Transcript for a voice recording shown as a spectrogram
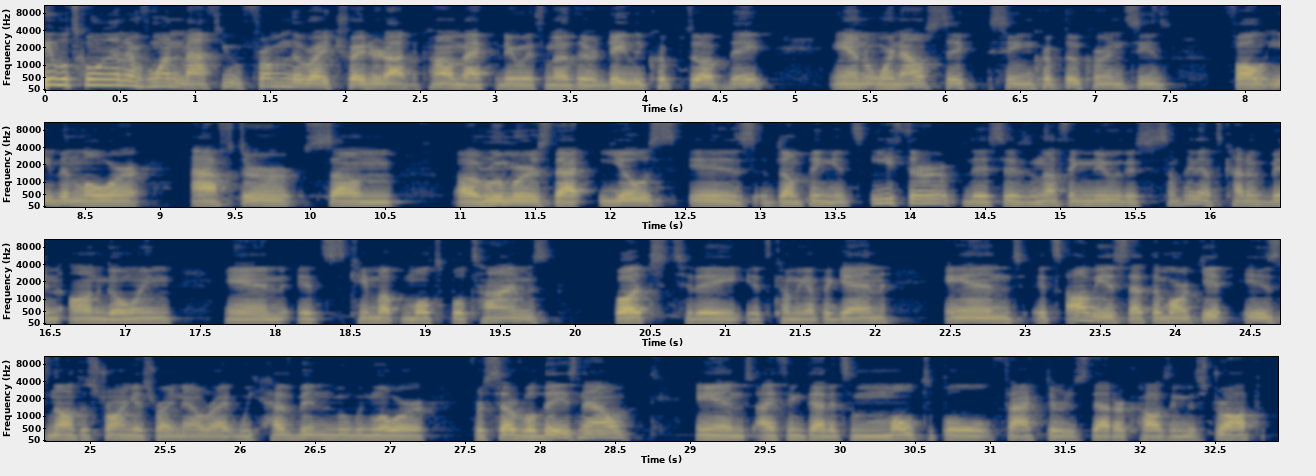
Hey, what's going on, everyone? Matthew from therighttrader.com back today with another daily crypto update. And we're now seeing cryptocurrencies fall even lower after some uh, rumors that EOS is dumping its Ether. This is nothing new. This is something that's kind of been ongoing and it's came up multiple times, but today it's coming up again. And it's obvious that the market is not the strongest right now, right? We have been moving lower for several days now and I think that it's multiple factors that are causing this drop.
